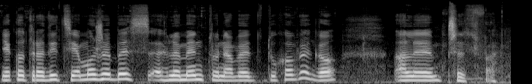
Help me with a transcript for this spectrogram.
Jako tradycja, może bez elementu nawet duchowego, ale przetrwa.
